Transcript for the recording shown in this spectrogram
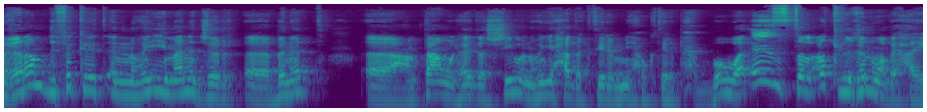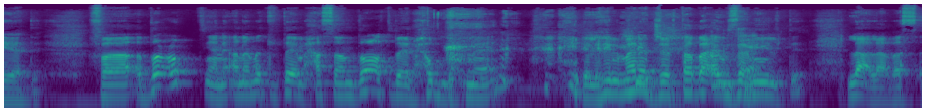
انغرمت بفكرة إنه هي manager آه، بنت عم تعمل هذا الشيء وإنه هي حدا كتير منيح وكتير بحبه. وإذ طلعت لي غنوة بحياتي. فضعت يعني أنا مثل تيم حسن ضعت بين حب اثنين اللي هي ال manager تبعي وزميلتي. لا لا بس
